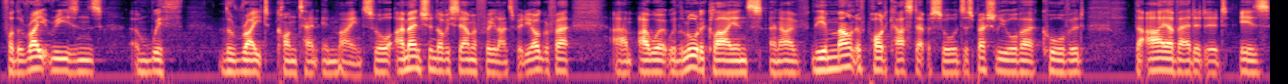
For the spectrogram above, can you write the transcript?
for the right reasons and with the right content in mind. So I mentioned, obviously, I'm a freelance videographer. Um, I work with a lot of clients, and I've the amount of podcast episodes, especially over COVID, that I have edited is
